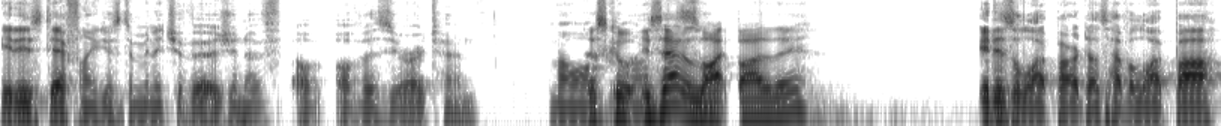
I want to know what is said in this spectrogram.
It is definitely just a miniature version of of, of a zero turn mower. That's cool. Um, Is that a light bar there? It is a light bar. It does have a light bar,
